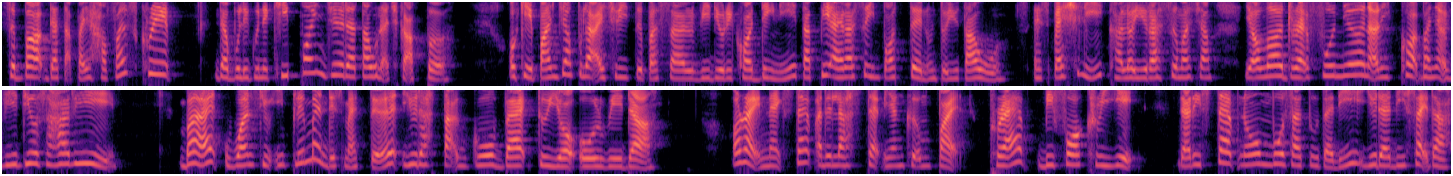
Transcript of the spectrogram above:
Sebab dah tak payah hafal skrip, Dah boleh guna key point je dah tahu nak cakap apa. Okay, panjang pula I cerita pasal video recording ni tapi I rasa important untuk you tahu. Especially kalau you rasa macam, Ya Allah, dreadfulnya nak record banyak video sehari. But once you implement this method, you dah tak go back to your old way dah. Alright, next step adalah step yang keempat. Prep before create. Dari step nombor satu tadi, you dah decide dah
